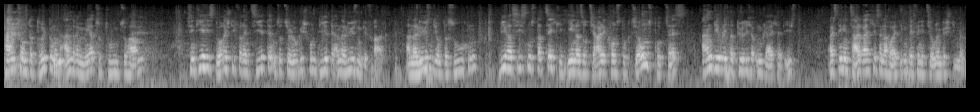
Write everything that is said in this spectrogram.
Hang zur Unterdrückung und anderem mehr zu tun zu haben, sind hier historisch differenzierte und soziologisch fundierte Analysen gefragt. Analysen, die untersuchen, wie Rassismus tatsächlich jener soziale Konstruktionsprozess angeblich natürlicher Ungleichheit ist, als den ihn zahlreiche seiner heutigen Definitionen bestimmen.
